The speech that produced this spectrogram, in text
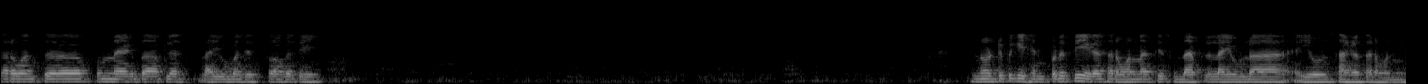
सर्वांचं पुन्हा एकदा आपल्या लाईव्हमध्ये स्वागत आहे. नोटिफिकेशन पडते आहे का सर्वांना? ते सुद्धा आपल्या लाईव्हला येऊन सांगा सर्वांनी.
